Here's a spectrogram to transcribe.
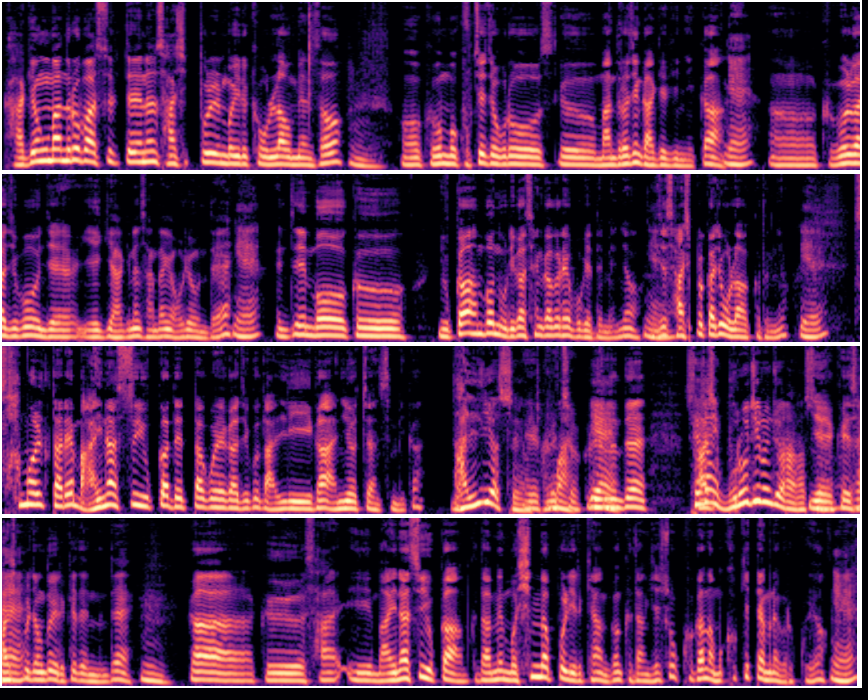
예. 가격만으로 봤을 때는 40불 뭐 이렇게 올라오면서 음. 어 그건 뭐 국제적으로 그 만들어진 가격이니까 예. 어 그걸 가지고 이제 얘기하기는 상당히 어려운데 예. 이제 뭐 그 유가 한번 우리가 생각을 해보게 되면요. 예. 이제 40불까지 올라갔거든요. 예. 3월 달에 마이너스 유가 됐다고 해가지고 난리가 아니었지 않습니까? 난리였어요. 예, 정말. 그렇죠. 그랬는데 예. 세상이 40, 무너지는 줄 알았어요. 예, 그 40불 예. 정도 이렇게 됐는데, 음. 그러니까 그 사, 이 마이너스 유가, 그 다음에 뭐 십몇 불 이렇게 한 건 그 당시에 쇼크가 너무 컸기 때문에 그렇고요. 예.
